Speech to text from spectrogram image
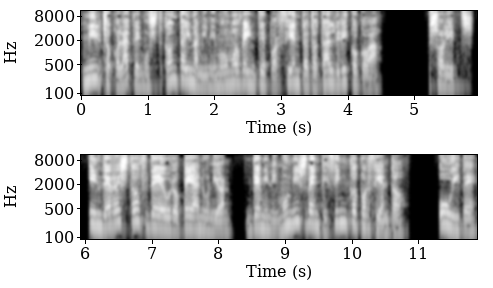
milk chocolate must contain a minimum of 20% total dry cocoa. Solids, in the rest of the European Union, the minimum is 25%. UIT.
